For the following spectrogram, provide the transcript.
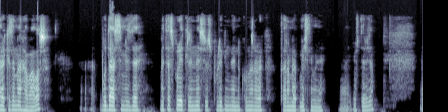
Herkese merhabalar. Ee, Bu dersimizde Metasploit'lerin Nessus pluginlerini kullanarak tarama yapma işlemini e, göstereceğim. Ee,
